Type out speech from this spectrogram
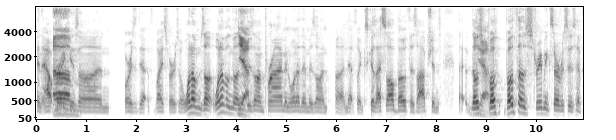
And Outbreak Um, is on, or is it the vice versa? One of them's on. One of them is, Yeah. is on Prime, and one of them is on uh, Netflix. Because I saw both as options. Uh, Those Yeah. both both those streaming services have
